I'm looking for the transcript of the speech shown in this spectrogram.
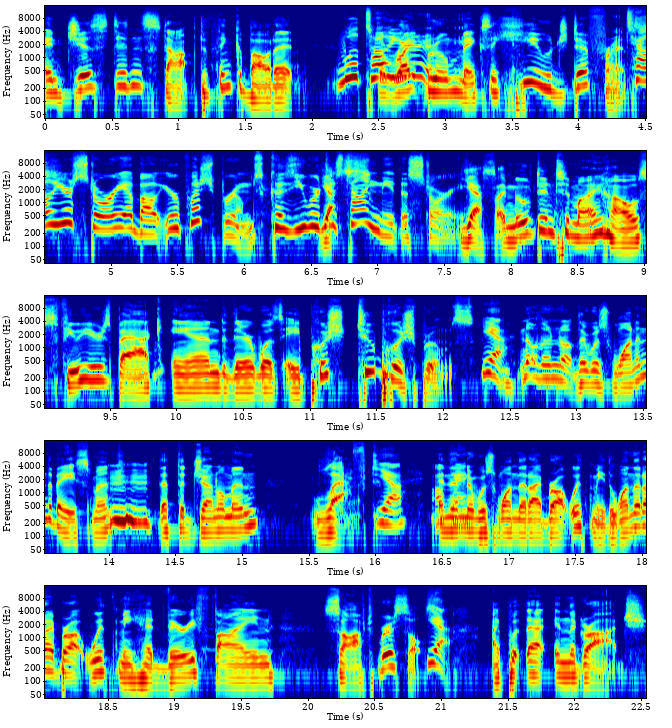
and just didn't stop to think about it, Well, tell the your right broom makes a huge difference. tell your story about your push brooms because you were Yes. just telling me the story. Yes, I moved into my house a few years back, and there was a push, two push brooms. Yeah. Mm-hmm. No, no, no. There was one in the basement that the gentleman left. Yeah, And then there was one that I brought with me. The one that I brought with me had very fine, soft bristles. Yeah. I put that in the garage.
